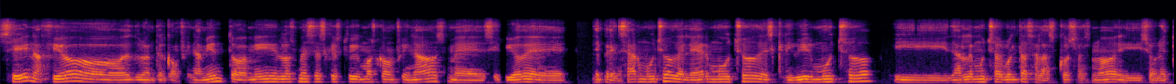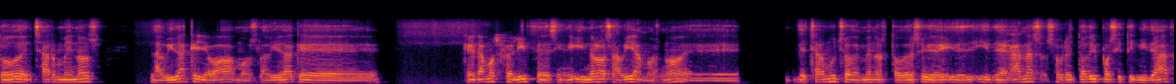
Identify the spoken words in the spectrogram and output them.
Sí, nació durante el confinamiento. A mí los meses que estuvimos confinados me sirvió de, de, pensar mucho, de leer mucho, de escribir mucho y darle muchas vueltas a las cosas, ¿no? Y sobre todo de echar menos la vida que llevábamos, la vida que, éramos felices y, no lo sabíamos, ¿no? De echar mucho de menos todo eso y de, ganas, sobre todo, y positividad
